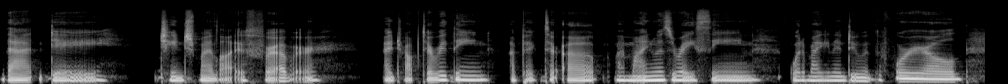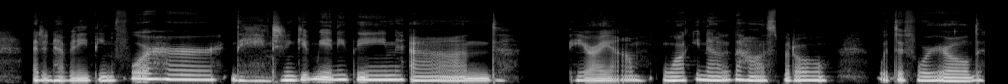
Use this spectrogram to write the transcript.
that day changed my life forever. I dropped everything. I picked her up. My mind was racing. What am I going to do with the four year old? I didn't have anything for her. They didn't give me anything. And here I am walking out of the hospital with the four year old,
